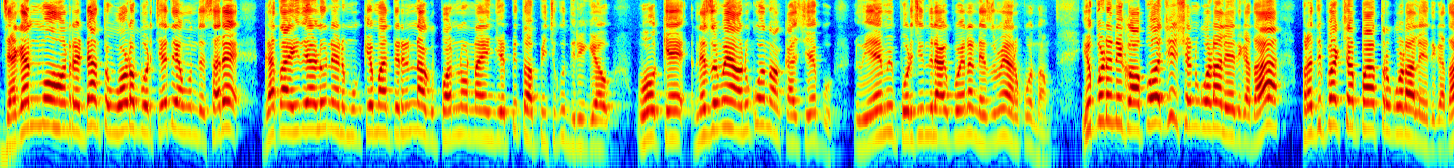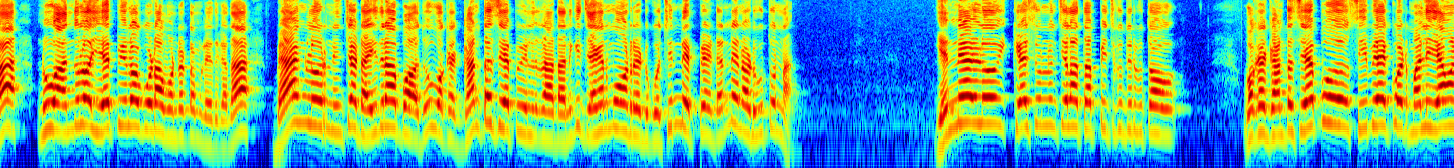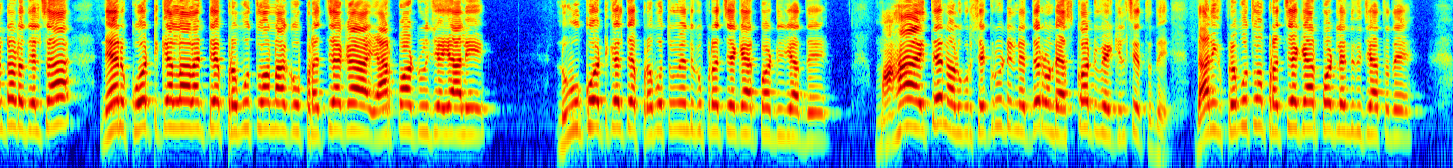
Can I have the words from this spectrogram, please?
జగన్మోహన్ రెడ్డి అంత ఓడబొడిచేది ఏముంది? సరే గత ఐదేళ్ళు నేను ముఖ్యమంత్రిని నాకు పనులు ఉన్నాయని చెప్పి తప్పించుకు తిరిగావు. ఓకే నిజమే అనుకుందాం కాసేపు. నువ్వేమీ పొడిచింది లేకపోయినా నిజమే అనుకుందాం. ఇప్పుడు నీకు అపోజిషన్ కూడా లేదు కదా? ప్రతిపక్ష పాత్ర కూడా లేదు కదా? నువ్వు అందులో ఏపీలో కూడా ఉండటం లేదు కదా? బెంగళూరు నుంచి అటు హైదరాబాదు ఒక గంట సేపు వెళ్ళి రావడానికి జగన్మోహన్ రెడ్డికి వచ్చింది నొప్పేంటని నేను అడుగుతున్నా. ఎన్నేళ్ళు కేసుల నుంచి ఇలా తప్పించుకు తిరుగుతావు? ఒక గంట సేపు సిబిఐ కోర్టు మళ్ళీ ఏమంటాడో తెలుసా? నేను కోర్టుకు వెళ్ళాలంటే ప్రభుత్వం నాకు ప్రత్యేక ఏర్పాట్లు చేయాలి. నువ్వు కోర్టుకు వెళ్తే ప్రభుత్వం ఎందుకు ప్రత్యేక ఏర్పాట్లు చేద్ది? మహా అయితే నలుగురు సెక్యూరిటీని ఇద్దరు రెండు ఎస్కాట్ వెహికల్స్ ఎత్తుంది దానికి ప్రభుత్వం ప్రత్యేక ఏర్పాట్లు ఎందుకు చేస్తుంది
